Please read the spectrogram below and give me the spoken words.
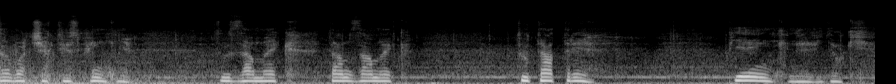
Zobaczcie, jak tu jest pięknie. Tu zamek, tam zamek, tu Tatry. Piękne widoki.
